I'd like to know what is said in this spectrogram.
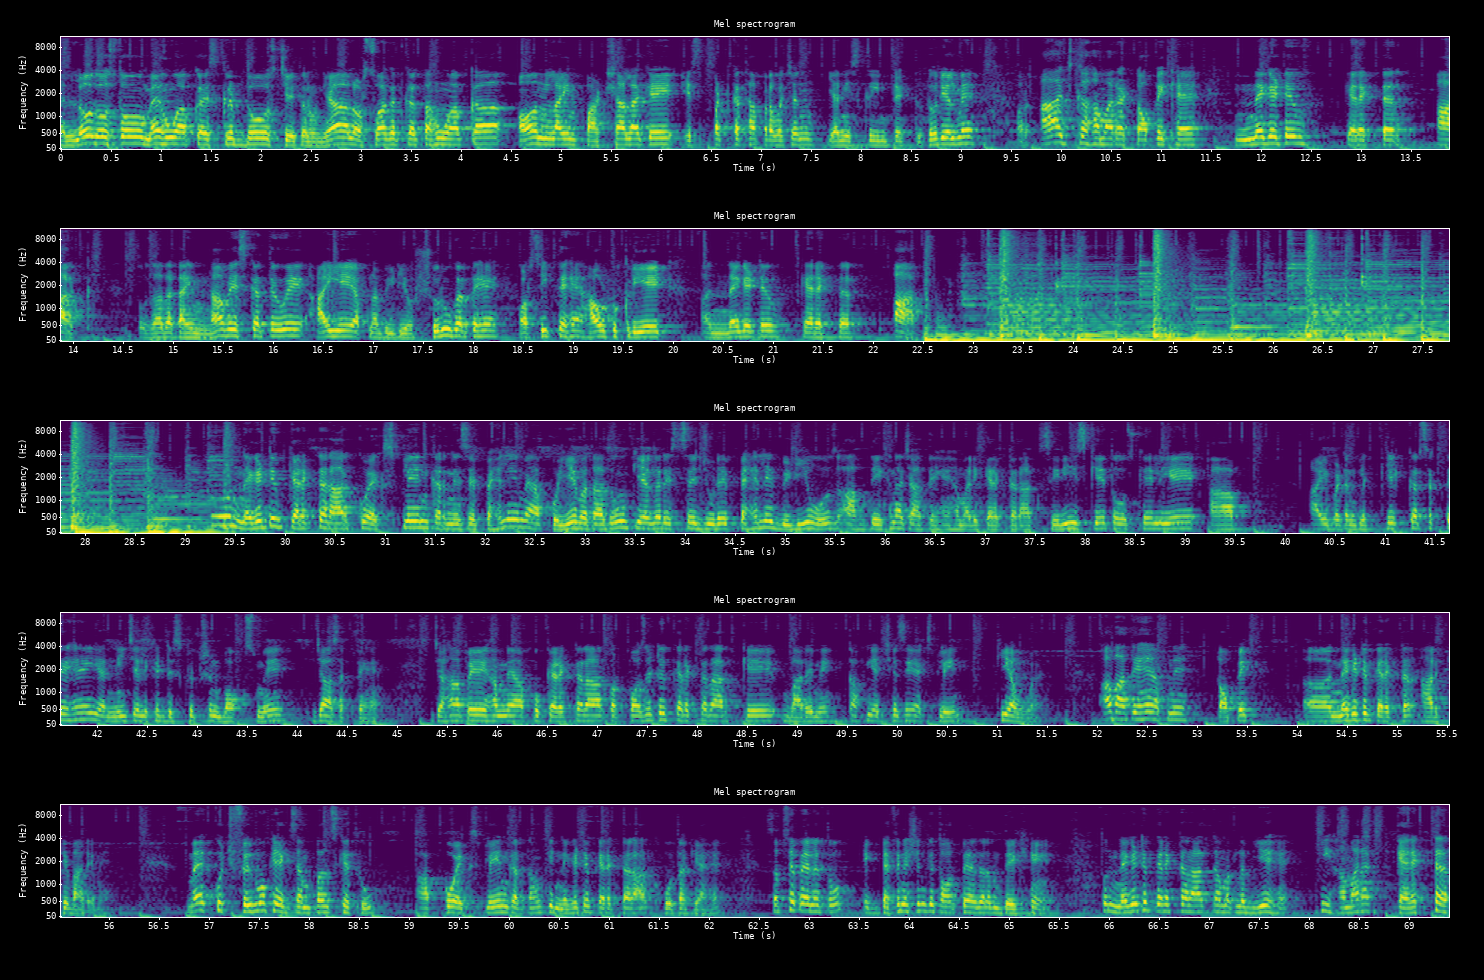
Hello दोस्तों, मैं हूँ आपका स्क्रिप्ट दोस्त चेतन उनियाल और स्वागत करता हूँ आपका ऑनलाइन पाठशाला के इस पटकथा प्रवचन यानी स्क्रीन टेक ट्यूटोरियल में। और आज का हमारा टॉपिक है नेगेटिव कैरेक्टर आर्क। तो ज़्यादा टाइम ना वेस्ट करते हुए आइए अपना वीडियो शुरू करते हैं और सीखते हैं how to create a negative character arc. Negative character arc को एक्सप्लेन करने से पहले मैं आपको ये बता दूँ कि अगर इससे जुड़े पहले वीडियोस आप देखना चाहते हैं हमारी कैरेक्टर आर्क सीरीज़ के तो उसके लिए आप आई बटन पर क्लिक कर सकते हैं या नीचे लिखे डिस्क्रिप्शन बॉक्स में जा सकते हैं, जहाँ पे हमने आपको कैरेक्टर आर्क और पॉजिटिव कैरेक्टर आर्क के बारे में काफ़ी अच्छे से एक्सप्लेन किया हुआ है। अब आते हैं अपने टॉपिक नेगेटिव कैरेक्टर आर्क के बारे में। मैं कुछ फ़िल्मों के एग्जांपल्स के थ्रू आपको एक्सप्लेन करता हूँ कि नेगेटिव कैरेक्टर आर्क होता क्या है। सबसे पहले तो एक डेफिनेशन के तौर पे अगर हम देखें तो नेगेटिव कैरेक्टर आर्क का मतलब ये है कि हमारा कैरेक्टर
